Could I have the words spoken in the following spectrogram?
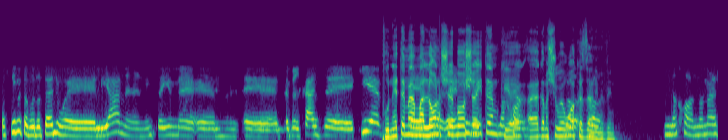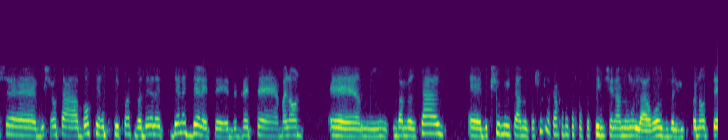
עושים את עבודתנו אה, ליאן, אה, נמצאים אה, אה, אה, במרכז אה, קייב. פוניתם אה, מהמלון שבו אה, שהייתם? כי נכון. היה- היה גם איזשהו אירוע כבר- כזה, אני כבר- מבין. נכון, ממש אה, בשעות הבוקר דפיקות בדלת, דלת דלת אה, בבית אה, מלון אה, במרכז. אה, ביקשו מאיתנו פשוט לקחת את החפצים שלנו, לארוז ולהתפנות אה,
